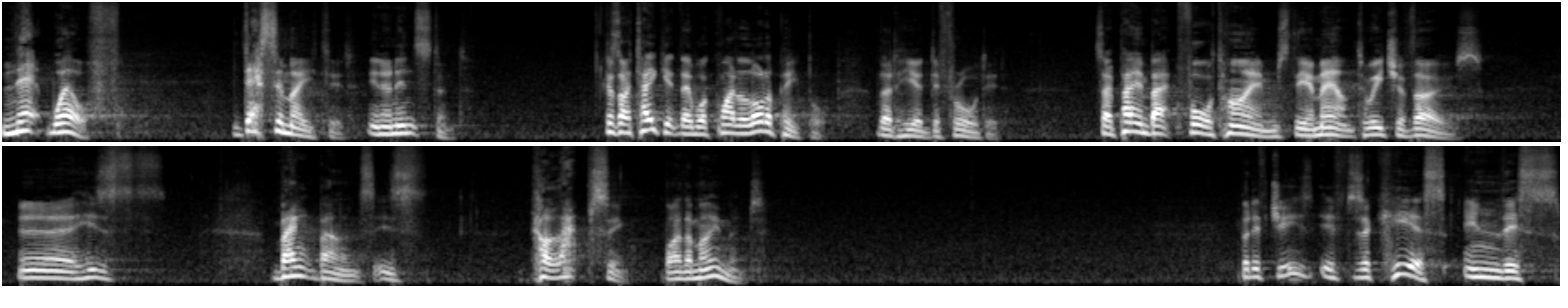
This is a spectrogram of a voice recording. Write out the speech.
net wealth decimated in an instant. Because I take it there were quite a lot of people that he had defrauded. So paying back four times the amount to each of those, uh, his bank balance is collapsing by the moment. But if, Jesus, if Zacchaeus in this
